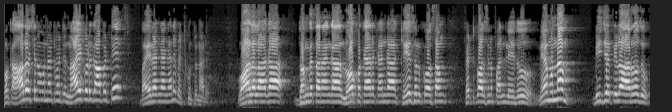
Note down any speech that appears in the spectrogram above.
ఒక ఆలోచన ఉన్నటువంటి నాయకుడు కాబట్టి బహిరంగంగానే పెట్టుకుంటున్నాడు. వాళ్ళలాగా దొంగతనంగా లోపకారకంగా కేసుల కోసం పెట్టుకోవాల్సిన పని లేదు. మేమున్నాం. బీజేపీలో ఆ రోజు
